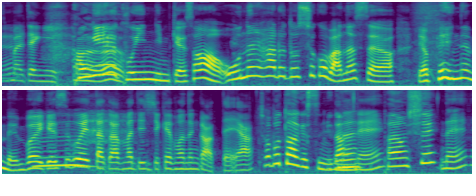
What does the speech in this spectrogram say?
거짓말쟁이. 다음. 0192님께서 오늘 하루도 수고 많았어요. 옆에 있는 멤버에게 음. 수고했다고 한마디씩 해보는 거 어때요? 저부터 하겠습니다. 네. 다영 씨 네.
